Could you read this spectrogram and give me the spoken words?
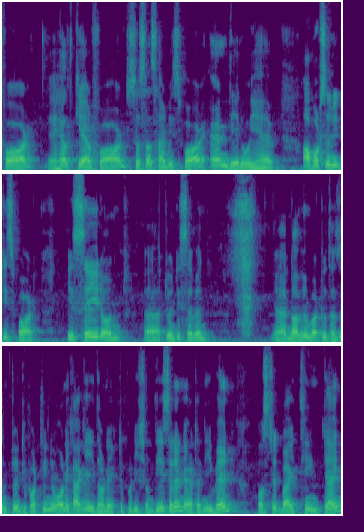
for health care for social service for and then we have opportunities for he said on twenty seven November two thousand twenty four তিনি অনেক আগে এই ধরনের একটি প্রেডিকশন দিয়েছিলেন at an event hosted by think tank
